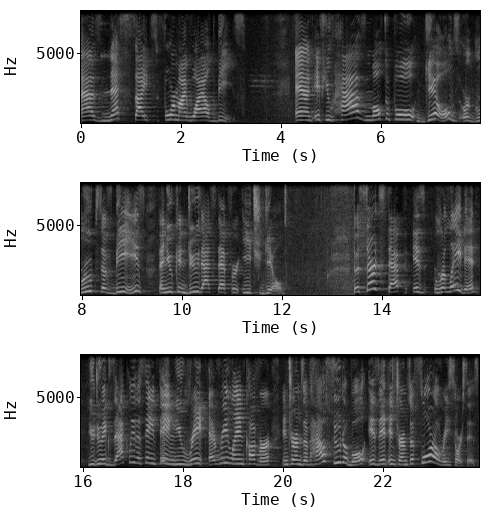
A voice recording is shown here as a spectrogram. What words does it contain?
as nest sites for my wild bees. And if you have multiple guilds or groups of bees, then you can do that step for each guild. The third step is related. You do exactly the same thing. You rate every land cover in terms of how suitable is it in terms of floral resources.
